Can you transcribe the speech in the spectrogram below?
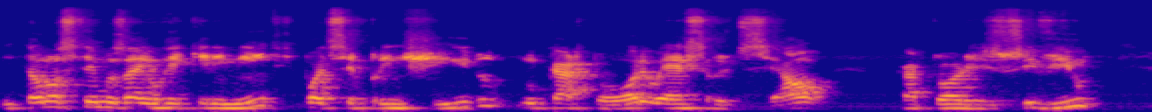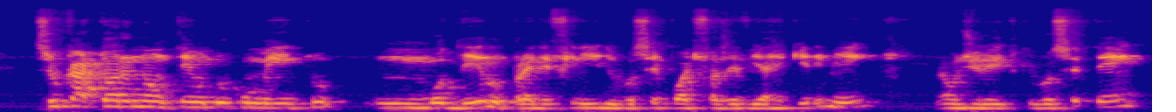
então nós temos aí o requerimento que pode ser preenchido no cartório extrajudicial, cartório civil. Se o cartório não tem um documento, um modelo pré-definido, você pode fazer via requerimento, é um direito que você tem.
